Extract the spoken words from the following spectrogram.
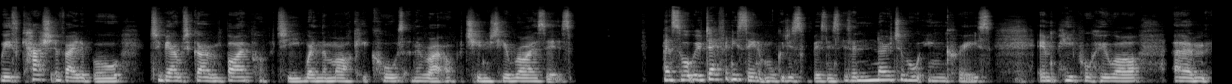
with cash available to be able to go and buy property when the market calls and the right opportunity arises. And so, what we've definitely seen at Mortgages for Business is a notable increase in people who are um,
